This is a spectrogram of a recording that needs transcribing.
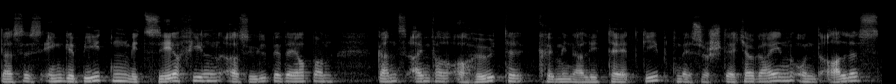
dass es in Gebieten mit sehr vielen Asylbewerbern ganz einfach erhöhte Kriminalität gibt, Messerstechereien und alles,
